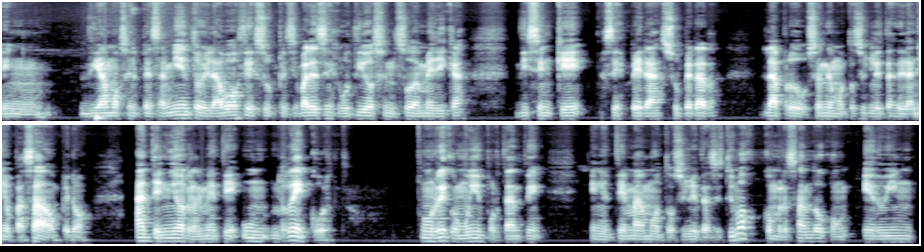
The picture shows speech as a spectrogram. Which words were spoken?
en, digamos, el pensamiento y la voz de sus principales ejecutivos en Sudamérica, dicen que se espera superar la producción de motocicletas del año pasado, pero han tenido realmente un récord, un récord muy importante en el tema motocicletas. Estuvimos conversando con Edwin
